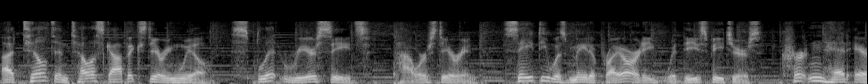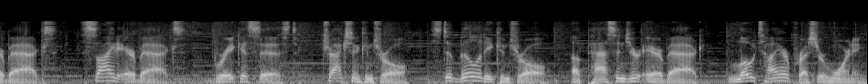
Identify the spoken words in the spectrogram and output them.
a tilt and telescopic steering wheel, split rear seats, power steering. Safety was made a priority with these features. Curtain head airbags, side airbags, brake assist, traction control, stability control, a passenger airbag, low tire pressure warning,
